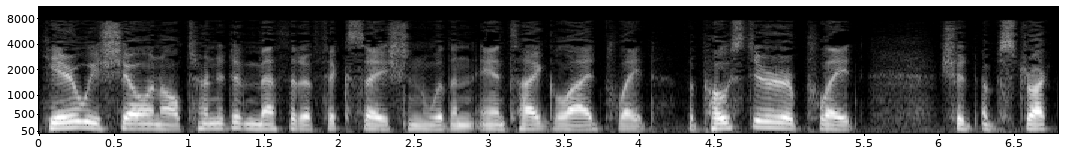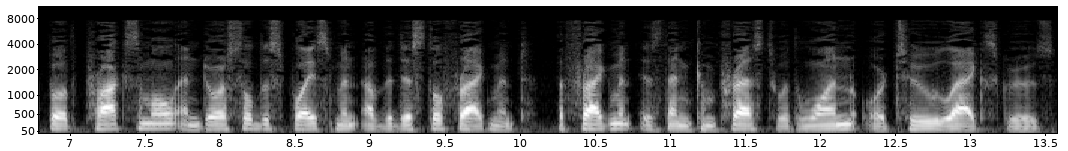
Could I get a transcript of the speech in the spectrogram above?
Here we show an alternative method of fixation with an anti-glide plate. The posterior plate should obstruct both proximal and dorsal displacement of the distal fragment. The fragment is then compressed with one or two lag screws.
